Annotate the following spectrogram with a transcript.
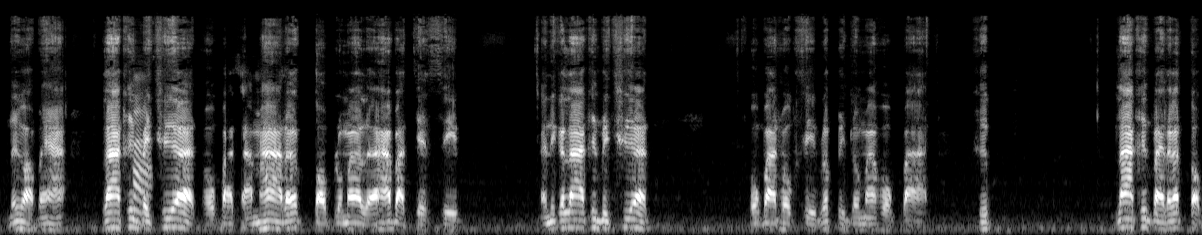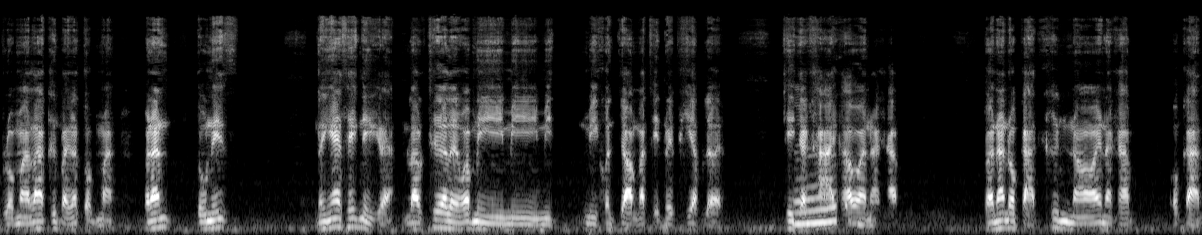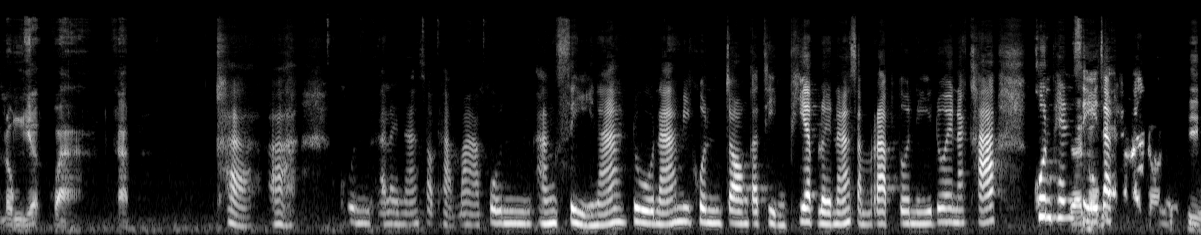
นึกออกไหมฮะ ลากขึ้นไปเชือดหกบาทสามห้าแล้วก็ตบลงมาเหลือห้าบาทเจ็ดสิบอันนี้ก็ลากขึ้นไปเชือดหกบาทหกสิบแล้วปิดลงมาหกบาท คือ ลากขึ้นไปแล้วก็ตบลงมาลากขึ้นไปก็ตบมา เพราะฉะนั้นตรงนี้ในแง่เทคนิคอะเราเชื่อเลยว่ามีมีมีมีคนจองกระถินไว้เพียบเลย ที่จะขายเขาอะนะครับเพ ราะฉะนั้นโอกาสขึ้นน้อยนะครับ โอกาสลงเยอะกว่าครับ ค่ะ อ่าคุณอะไรนะสอบถามมาคุณอังสีนะ ดูนะ มีคนจองกระถินเพียบเลยนะสำหรับตัวนี้ด้วยนะคะ คุณเพนสีจากเดินลงมาอะไรโดนทุกที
